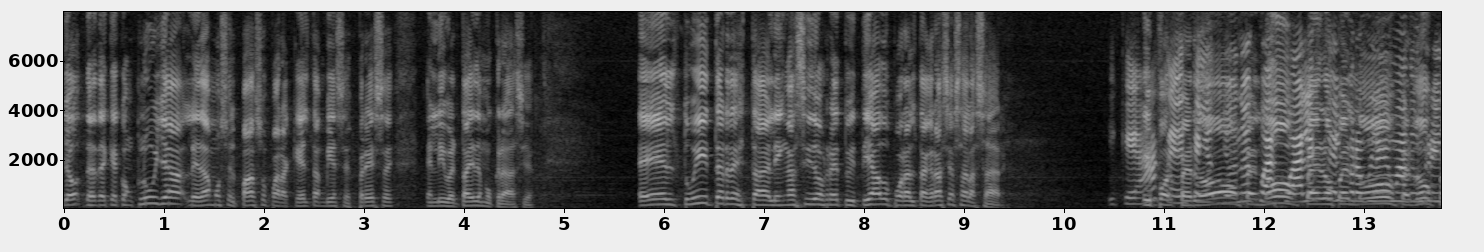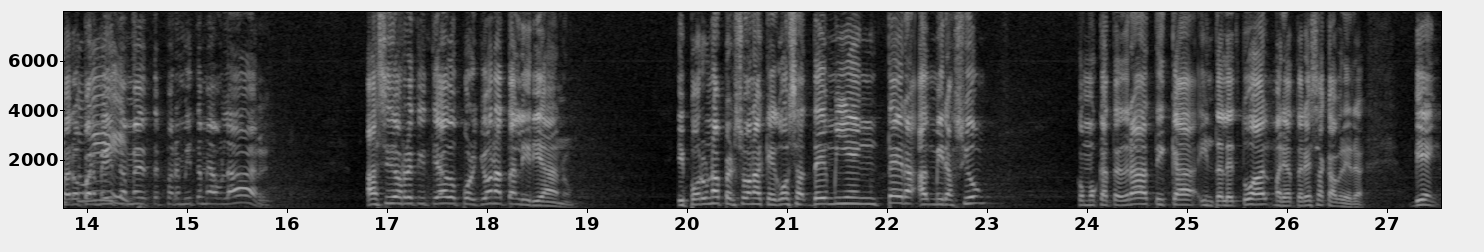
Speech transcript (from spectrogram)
yo, desde que concluya le damos el paso para que él también se exprese en libertad y democracia. El Twitter de Stalin ha sido retuiteado por Altagracia Salazar. ¿Y qué hace? por, perdón, yo, no, perdón, ¿Cuál es el problema de un pero permítame, permítame hablar. Ha sido retuiteado por Jonathan Liriano y por una persona que goza de mi entera admiración como catedrática intelectual, María Teresa Cabrera. Bien,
